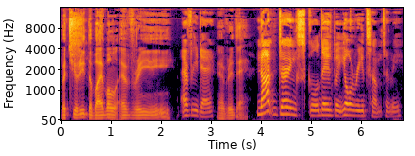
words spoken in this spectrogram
but you read the Bible every every day. every day. Not during school days, but you'll read some to me.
